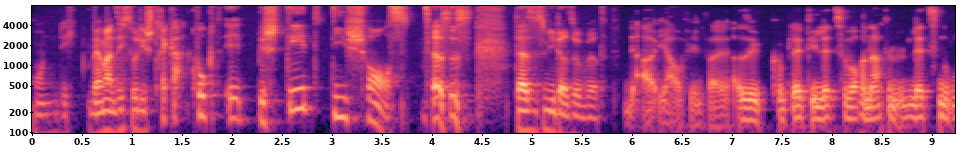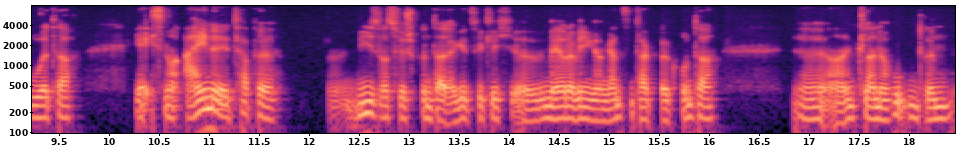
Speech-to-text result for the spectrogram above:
Und ich, wenn man sich so die Strecke anguckt, äh, besteht die Chance, dass es, dass es wieder so wird. Ja, ja, auf jeden Fall. Also komplett die letzte Woche nach dem letzten Ruhetag. Ja, ist nur eine Etappe. Nie ist was für Sprinter. Da geht es wirklich äh, mehr oder weniger den ganzen Tag bergunter. Äh, ein kleiner Hupen drin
